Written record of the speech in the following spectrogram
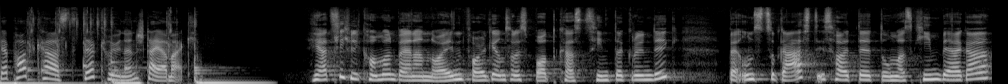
der Podcast der Grünen Steiermark. Herzlich willkommen bei einer neuen Folge unseres Podcasts Hintergründig. Bei uns zu Gast ist heute Thomas Kimberger,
